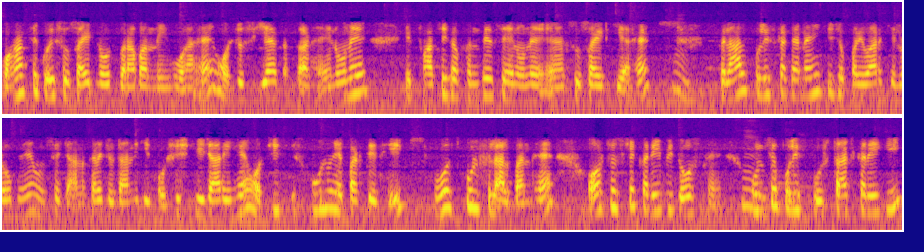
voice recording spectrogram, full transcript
वहाँ से कोई सुसाइड नोट बराबर नहीं हुआ है और जो सिया कक्कड़ है, इन्होंने एक फांसी का फंदे से इन्होंने सुसाइड किया है। फ़िलहाल पुलिस का कहना है कि जो परिवार के लोग हैं उनसे जानकारी जुटाने की कोशिश की जा रही है और जिस स्कूल में पढ़ती थी वो स्कूल फ़िलहाल बंद है और जो उसके करीबी दोस्त हैं उनसे पुलिस पूछताछ करेगी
